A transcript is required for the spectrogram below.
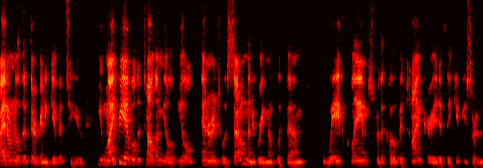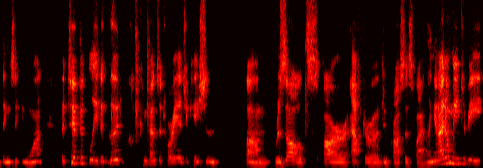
I don't know that they're going to give it to you. You might be able to tell them you'll you'll enter into a settlement agreement with them to waive claims for the COVID time period if they give you certain things that you want. But typically, the good compensatory education um, results are after a due process filing. And I don't mean to be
